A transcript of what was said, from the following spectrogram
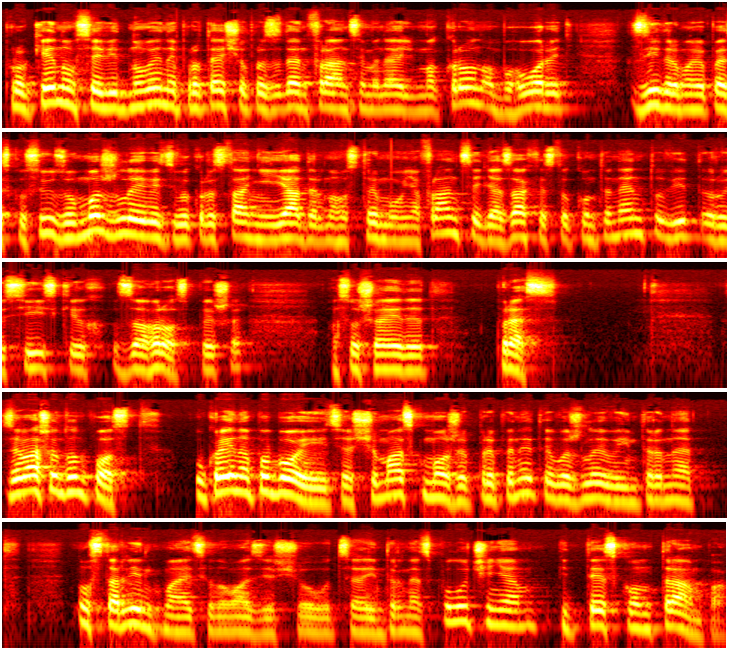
прокинувся від новини про те, що президент Франції Менель Макрон обговорить з лідерами Європейського Союзу можливість використання ядерного стримування Франції для захисту континенту від російських загроз, пише Associated Press. The Washington Post. Україна побоюється, що Маск може припинити важливий інтернет. Ну, Starlink мається на увазі, що це інтернет-сполучення під тиском Трампа,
